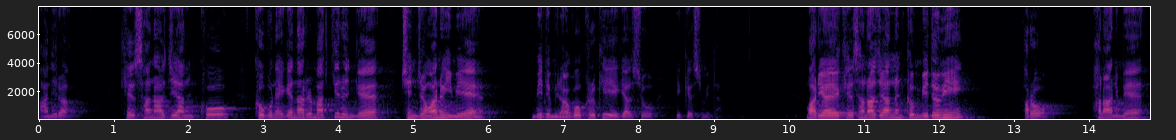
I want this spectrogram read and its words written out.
아니라 계산하지 않고 그분에게 나를 맡기는 게 진정한 의미의 믿음이라고 그렇게 얘기할 수 있겠습니다. 마리아의 계산하지 않는 그 믿음이 바로 하나님의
